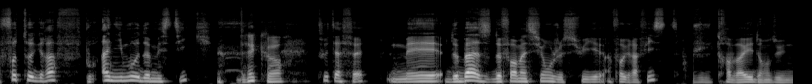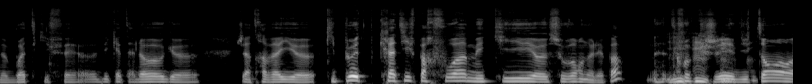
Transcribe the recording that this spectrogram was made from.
photographe pour animaux domestiques. D'accord. Tout à fait. Mais de base de formation, je suis infographiste. Je travaille dans une boîte qui fait des catalogues. j'ai un travail qui peut être créatif parfois, mais qui souvent ne l'est pas. Donc j'ai du temps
